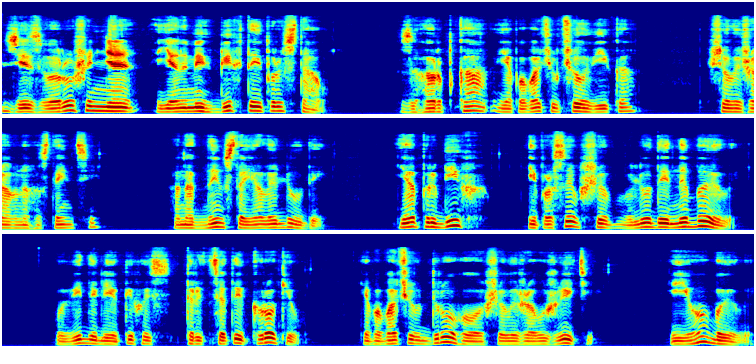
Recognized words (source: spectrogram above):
Зі зворушення я не міг бігти і пристав. З горбка я побачив чоловіка, що лежав на гостинці, а над ним стояли люди. Я прибіг і просив, щоб люди не били. У віддалі якихось тридцяти кроків я побачив другого, що лежав у житті, і його били.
